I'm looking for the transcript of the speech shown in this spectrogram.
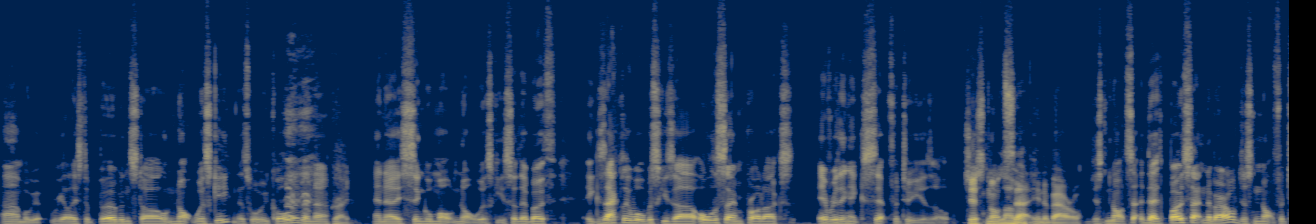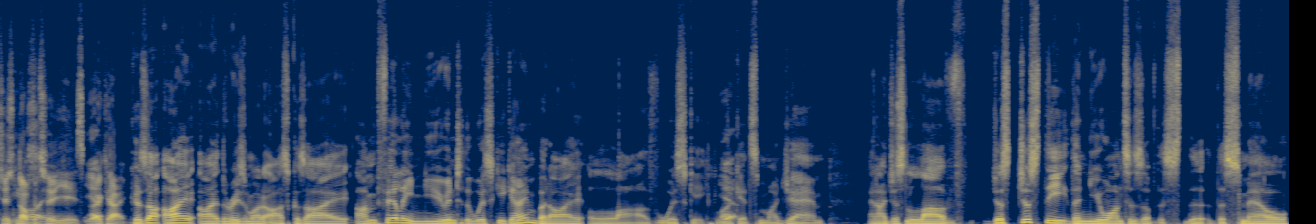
Um, we released a bourbon style, not whiskey. That's what we called it, and a and a single malt, not whiskey. So they're both exactly what whiskeys are, all the same products, everything except for two years old. just not Love sat it. in a barrel. Just not sat, that's both sat in a barrel, just not for two. Just years. not for two years. Yeah. Okay. Because I, I, I, the reason why I ask, because I, I'm fairly new into the whiskey game, but I love whiskey. Like Yeah. it's my jam, and I just love just just the the nuances of the the the smell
